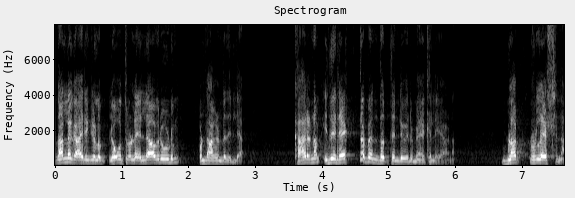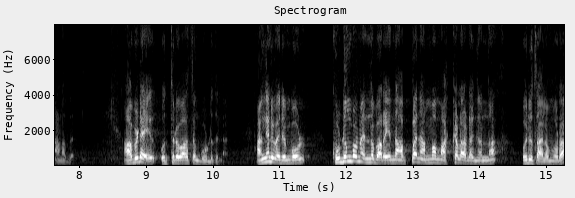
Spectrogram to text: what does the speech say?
നല്ല കാര്യങ്ങളും ലോകത്തിലുള്ള എല്ലാവരോടും ഉണ്ടാകേണ്ടതില്ല. കാരണം ഇത് രക്തബന്ധത്തിന്റെ ഒരു മേഖലയാണ്. ബ്ലഡ് റിലേഷനാണത്. അവിടെ ഉത്തരവാദിത്വം കൂടുതലാണ്. അങ്ങനെ വരുമ്പോൾ കുടുംബം എന്ന് പറയുന്ന അപ്പൻ അമ്മ മക്കളടങ്ങുന്ന ഒരു തലമുറ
